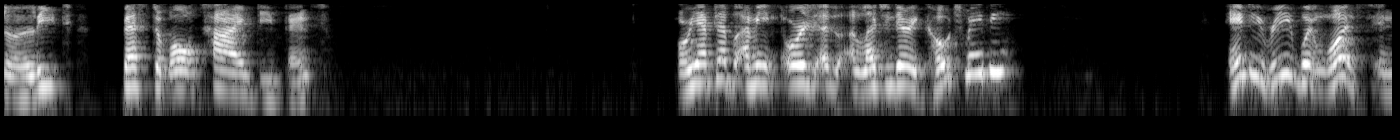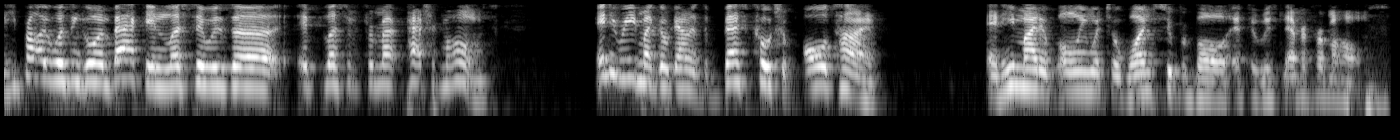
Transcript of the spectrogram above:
elite, best of all time defense, or you have to have, I mean, or a, a legendary coach maybe. Andy Reid went once, and he probably wasn't going back unless it was uh, unless it was for Patrick Mahomes. Andy Reid might go down as the best coach of all time, and he might have only went to one Super Bowl if it was never for Mahomes.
